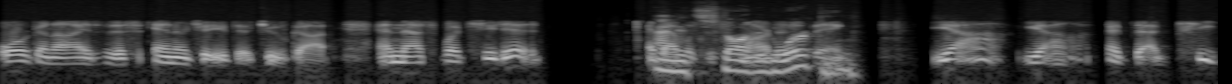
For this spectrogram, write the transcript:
organize this energy that you've got, and that's what she did. And, and it started working. Thing. Yeah, yeah. That she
